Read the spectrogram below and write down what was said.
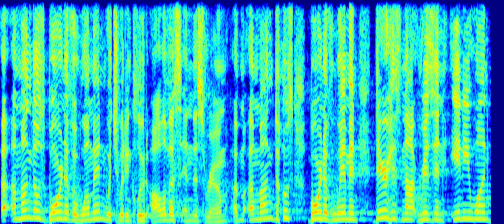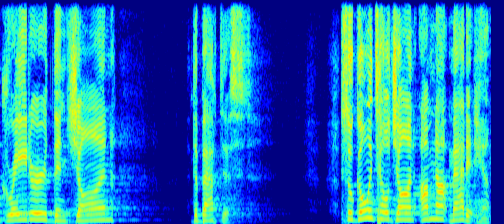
among those born of a woman, which would include all of us in this room, among those born of women, there has not risen anyone greater than John the Baptist. So go and tell John, I'm not mad at him.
